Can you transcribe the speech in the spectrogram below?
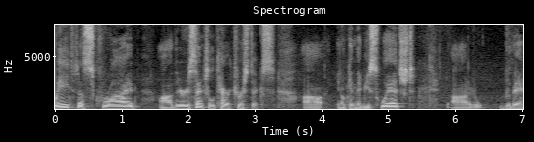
way to describe uh, their essential characteristics. Uh, you know, can they be switched? Uh, do they?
